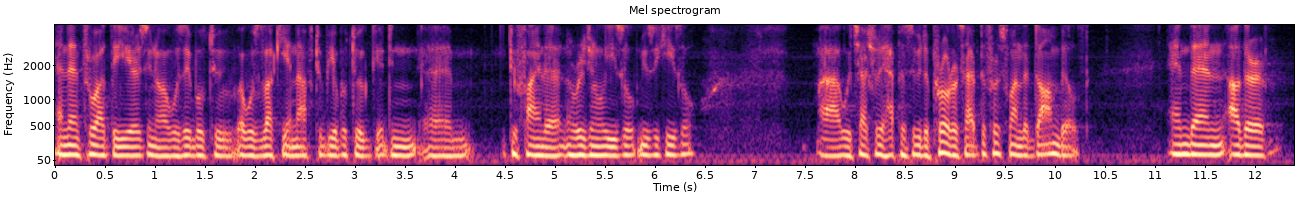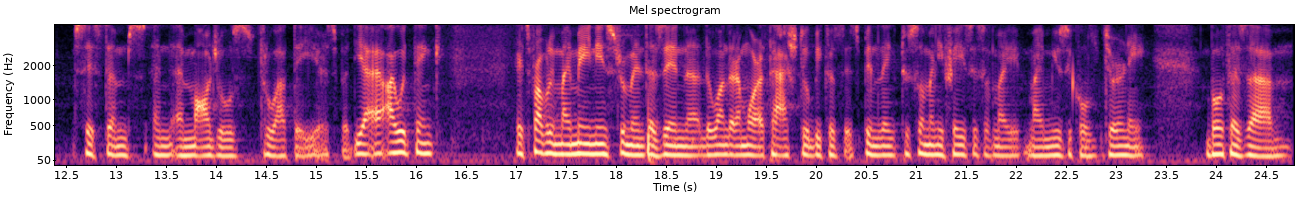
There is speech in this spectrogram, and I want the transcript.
And then throughout the years, you know, I was able to, I was lucky enough to be able to get in, um, to find an original easel, music easel, uh, which actually happens to be the prototype, the first one that Don built and then other systems and, and modules throughout the years. But yeah, I would think it's probably my main instrument, as in uh, the one that I'm more attached to, because it's been linked to so many phases of my, my musical journey, both as a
